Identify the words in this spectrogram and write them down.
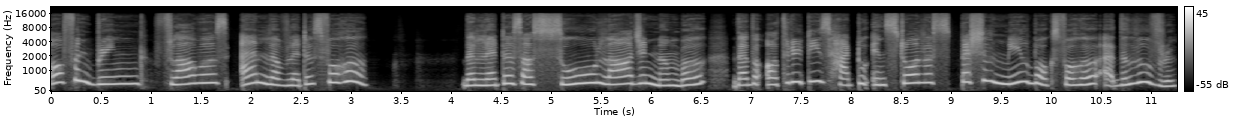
often bring flowers and love letters for her. The letters are so large in number that the authorities had to install a special mailbox for her at the Louvre.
